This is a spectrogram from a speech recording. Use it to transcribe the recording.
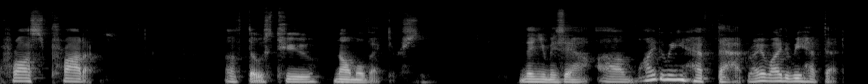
cross product of those two normal vectors. And then you may say, uh, why do we have that, right? Why do we have that?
